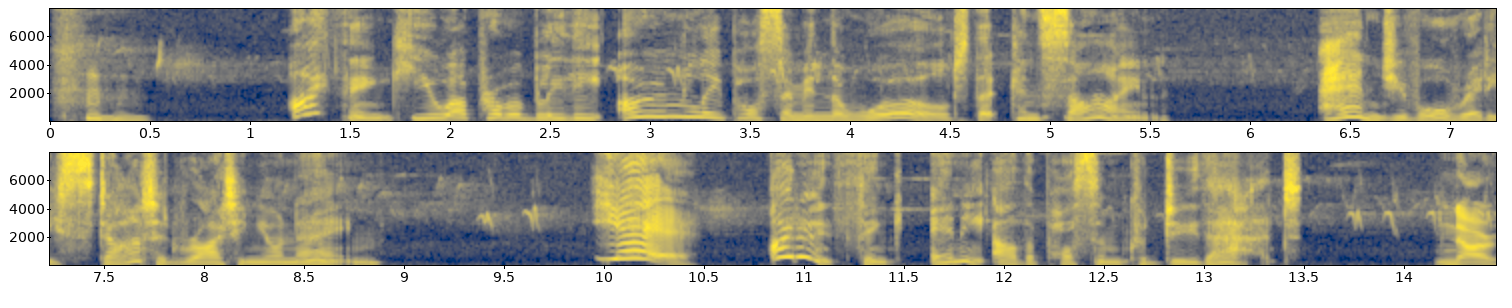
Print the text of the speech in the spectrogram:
I think you are probably the only possum in the world that can sign. And you've already started writing your name. Yeah. I don't think any other possum could do that. No,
